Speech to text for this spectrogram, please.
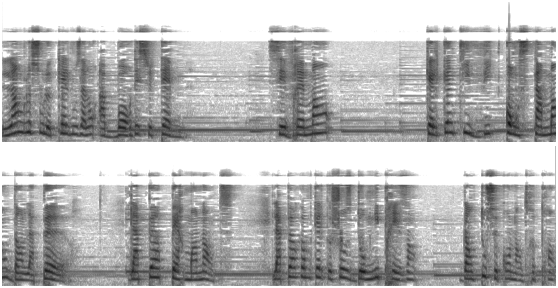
l'angle sous lequel nous allons aborder ce thème, c'est vraiment quelqu'un qui vit constamment dans la peur, la peur permanente, la peur comme quelque chose d'omniprésent dans tout ce qu'on entreprend.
